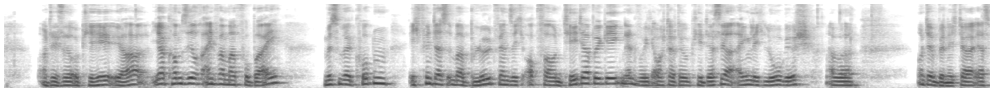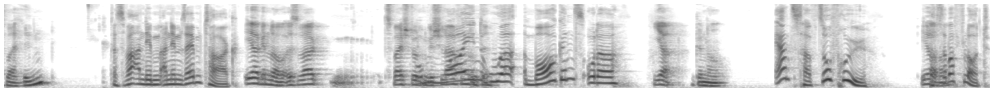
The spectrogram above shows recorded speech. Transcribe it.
Und ich so, okay, ja, ja, kommen Sie doch einfach mal vorbei. Müssen wir gucken. Ich finde das immer blöd, wenn sich Opfer und Täter begegnen, wo ich auch dachte, okay, das ist ja eigentlich logisch, aber und dann bin ich da erstmal hin. Das war an, dem, an demselben Tag. Ja, genau, es war zwei Stunden Um geschlafen. 9 und dann- Uhr morgens oder Ja, genau. ernsthaft, so früh? Ja, Das ist aber flott.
